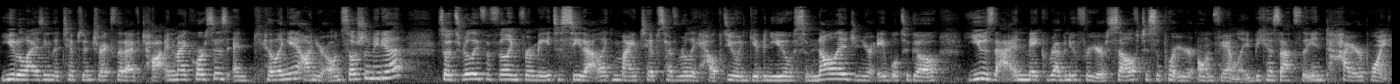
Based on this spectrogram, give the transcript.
utilizing the tips and tricks that I've taught in my courses and killing it on your own social media. So it's really fulfilling for me to see that like my tips have really helped you and given you some knowledge and you're able to go use that and make revenue for yourself to support your own family because that's the entire point.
